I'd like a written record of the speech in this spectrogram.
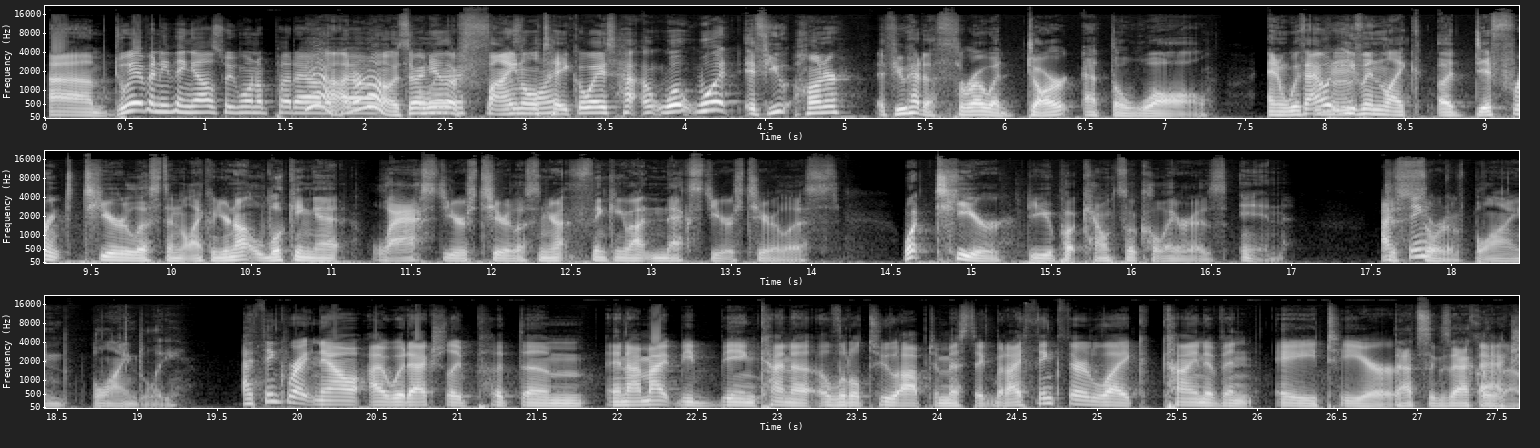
Um, do we have anything else we want to put out? yeah, I don't know. Is there any other Polaris at this final takeaways? How, what what if you Hunter, if you had to throw a dart at the wall and without Mm-hmm. even like a different tier list and like you're not looking at last year's tier list and you're not thinking about next year's tier list, what tier do you put Council Keleres in? I Just think- sort of blind blindly. I think right now I would actually put them, and I might be being kind of a little too optimistic, but I think they're like kind of an A tier. That's exactly what I was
